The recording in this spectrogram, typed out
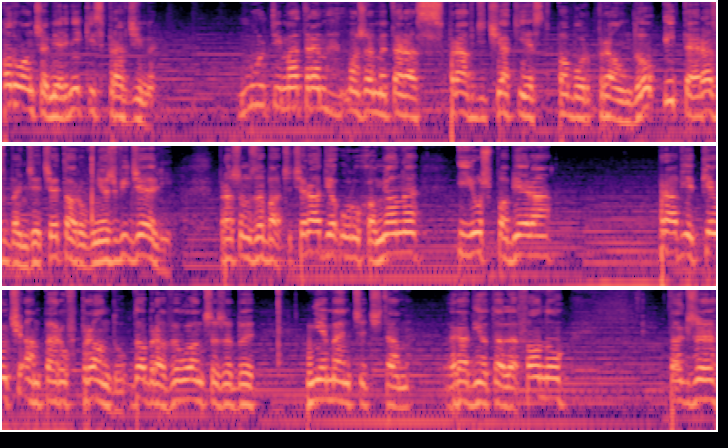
Podłączę mierniki, sprawdzimy. Multimetrem możemy teraz sprawdzić, jaki jest pobór prądu i teraz będziecie to również widzieli. Proszę zobaczyć, radio uruchomione i już pobiera prawie 5 amperów prądu. Dobra, wyłączę, żeby nie męczyć tam radiotelefonu. Także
